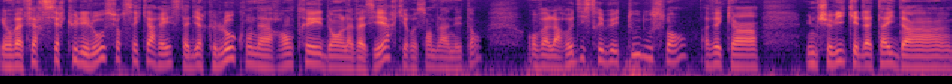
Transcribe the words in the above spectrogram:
Et on va faire circuler l'eau sur ces carrés, c'est-à-dire que l'eau qu'on a rentrée dans la vasière, qui ressemble à un étang, on va la redistribuer tout doucement avec une cheville qui est de la taille d'un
